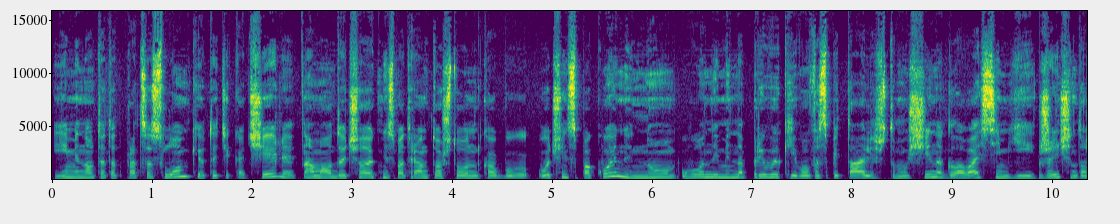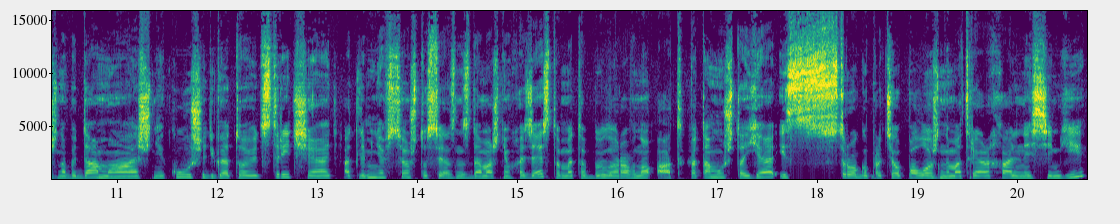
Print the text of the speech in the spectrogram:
И именно вот этот процесс ломки, вот эти качели, а молодой человек, несмотря на то, что он как бы очень спокойный, но он именно привык, его воспитали, что мужчина – глава семьи. Женщина должна быть домашней, кушать, готовить, встречать. А для меня все, что связано с домашним хозяйством, это было равно ад. Потому что я из строго противоположной матриархальной семьи,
